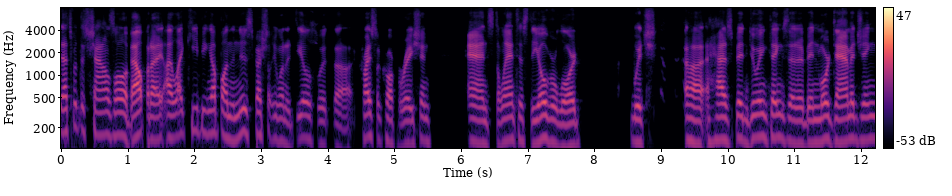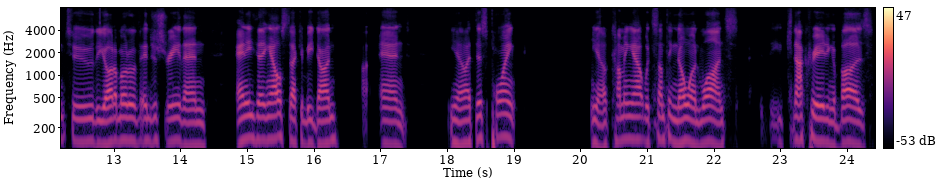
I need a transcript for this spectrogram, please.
that's what this channel is all about. But I, I, like keeping up on the news, especially when it deals with uh, Chrysler Corporation and Stellantis, the overlord, which uh, has been doing things that have been more damaging to the automotive industry than anything else that can be done. Uh, and, you know, at this point, you know, coming out with something no one wants, not creating a buzz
